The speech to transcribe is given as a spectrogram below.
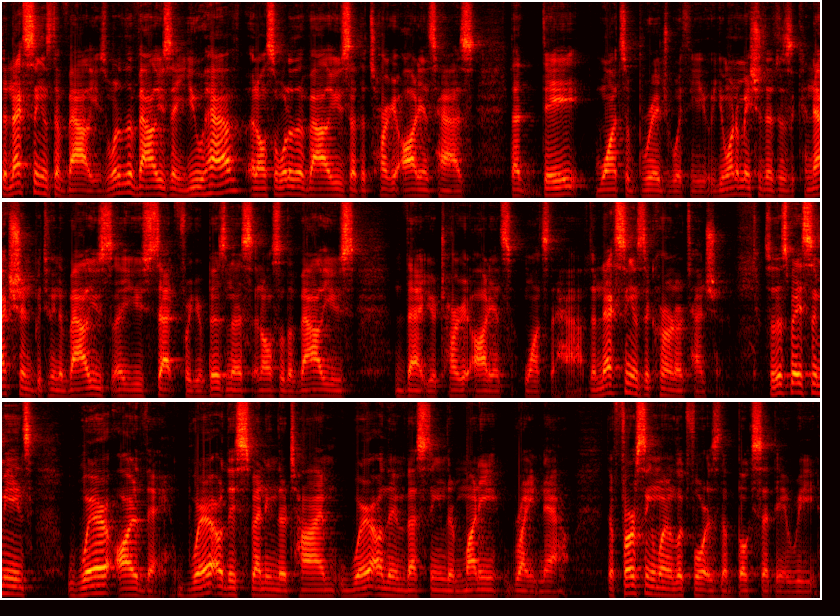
The next thing is the values. What are the values that you have? And also what are the values that the target audience has that they want to bridge with you? You want to make sure that there's a connection between the values that you set for your business and also the values that your target audience wants to have. The next thing is the current attention. So this basically means where are they? Where are they spending their time? Where are they investing their money right now? The first thing I want to look for is the books that they read.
